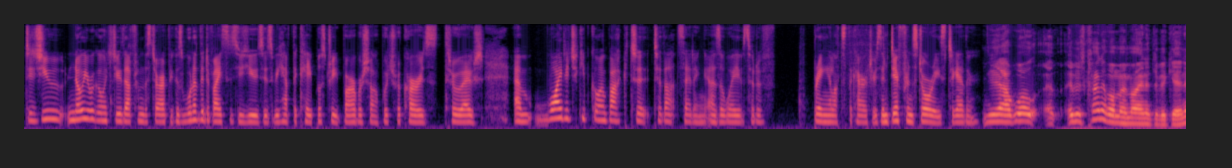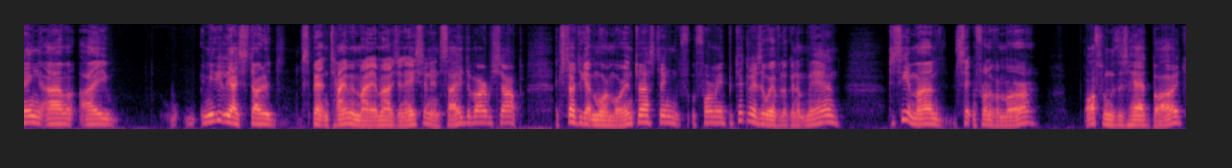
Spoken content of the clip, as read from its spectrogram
did you know you were going to do that from the start? Because one of the devices you use is we have the Capel Street Barbershop, which recurs throughout. Um, why did you keep going back to, to that setting as a way of sort of bringing lots of the characters in different stories together? Yeah, well, it was kind of on my mind at the beginning. Um, I immediately I started spending time in my imagination inside the barbershop. It started to get more and more interesting f- for me, particularly as a way of looking at men. To see a man sit in front of a mirror, often with his head bowed,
